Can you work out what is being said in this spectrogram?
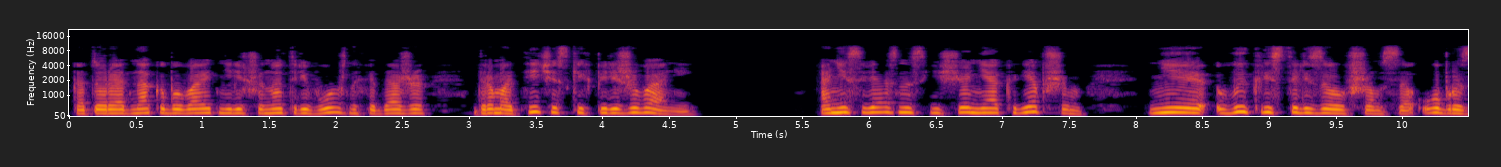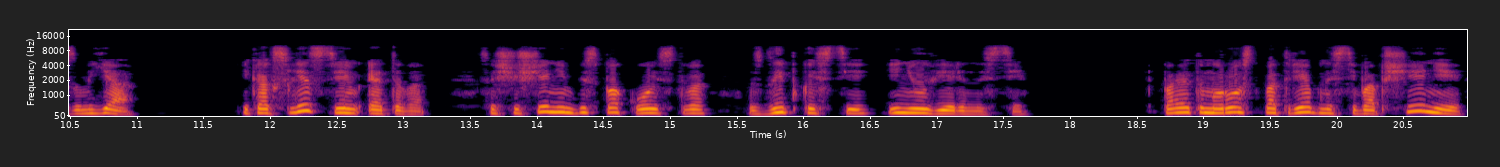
которое, однако, бывает не лишено тревожных и даже драматических переживаний. Они связаны с еще не окрепшим, не выкристаллизовавшимся образом «я», и как следствием этого с ощущением беспокойства, зыбкости и неуверенности. Поэтому рост потребности в общении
